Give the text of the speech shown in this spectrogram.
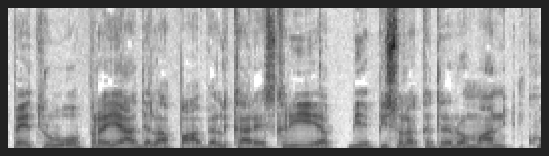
Petru o preia de la Pavel, care scrie epistola către romani cu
